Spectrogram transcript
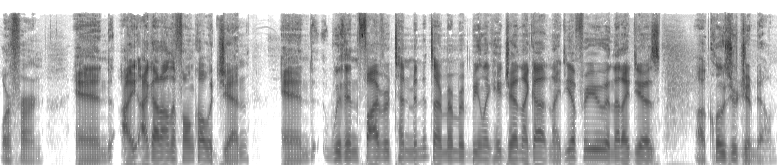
or Fern. And I, I got on the phone call with Jen, and within five or 10 minutes, I remember being like, hey, Jen, I got an idea for you. And that idea is uh, close your gym down.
